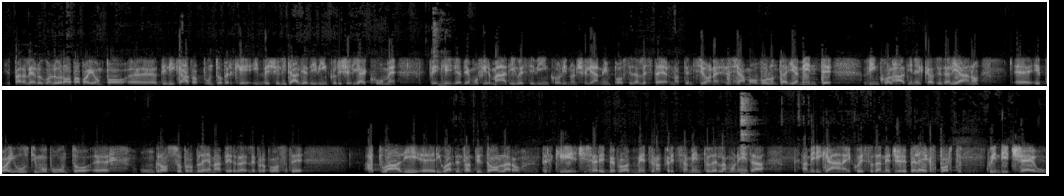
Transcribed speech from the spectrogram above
il parallelo con l'Europa poi è un po' eh, delicato appunto perché invece l'Italia dei vincoli ce li ha e come? Perché sì. li abbiamo firmati questi vincoli, non ce li hanno imposti dall'esterno, attenzione, siamo volontariamente vincolati nel caso italiano. Eh, e poi ultimo punto, eh, un grosso problema per le proposte attuali eh, riguarda intanto il dollaro, perché ci sarebbe probabilmente un apprezzamento della moneta americana e questo danneggerebbe l'export, quindi c'è un,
